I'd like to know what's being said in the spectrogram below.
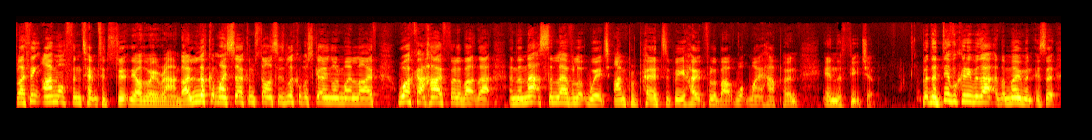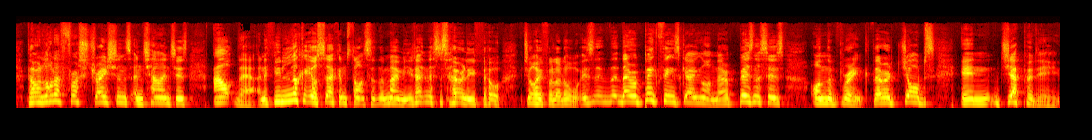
Well, I think I'm often tempted to do it the other way around. I look at my circumstances, look at what's going on in my life, work out how I feel about that, and then that's the level at which I'm prepared to be hopeful about what might happen in the future. But the difficulty with that at the moment is that there are a lot of frustrations and challenges out there. And if you look at your circumstances at the moment, you don't necessarily feel joyful at all. there are big things going on. There are businesses on the brink. There are jobs in jeopardy.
